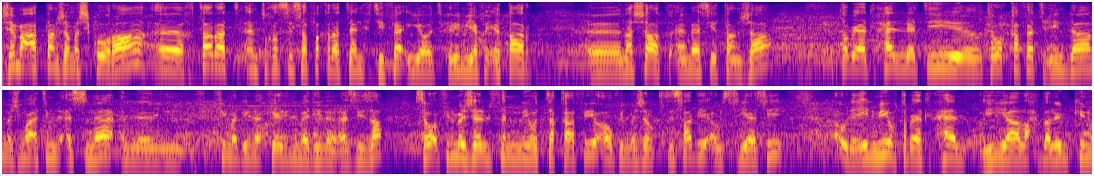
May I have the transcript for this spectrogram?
جامعة طنجة مشكورة آه، اختارت أن تخصص فقرة احتفائية وتكريمية في إطار آه، نشاط أماسي طنجة. بطبيعة الحال التي توقفت عند مجموعة من الأسماء في مدينة في هذه المدينة العزيزة سواء في المجال الفني والثقافي أو في المجال الاقتصادي أو السياسي أو العلمي. وبطبيعة الحال هي لحظة لا يمكن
